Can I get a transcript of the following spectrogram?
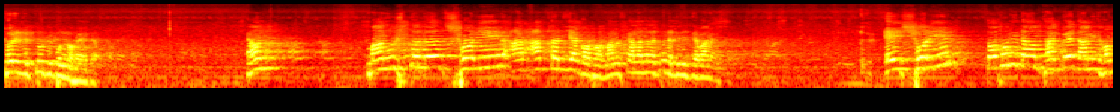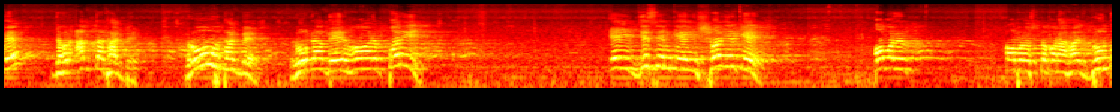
শরীরে ত্রুটিপূর্ণ হয়ে যাবে। এখন মানুষ তো শরীর আর আত্মা দিয়া গঠন, মানুষকে আলাদা দুটা জিনিস দিয়ে বানাইছে। এই শরীর তখনই দাম থাকবে, দামি হবে, যখন আত্মা থাকবে, রুহ থাকবে। রোটা বের হওয়ার পরেই এই জিসিমকে, এই শরীরকে অবরের অবরস্ত করা হয় দ্রুত,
